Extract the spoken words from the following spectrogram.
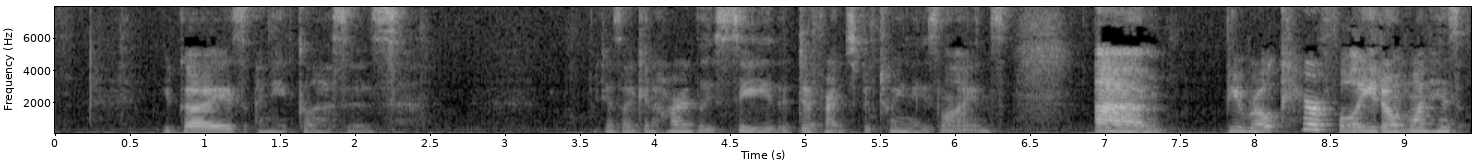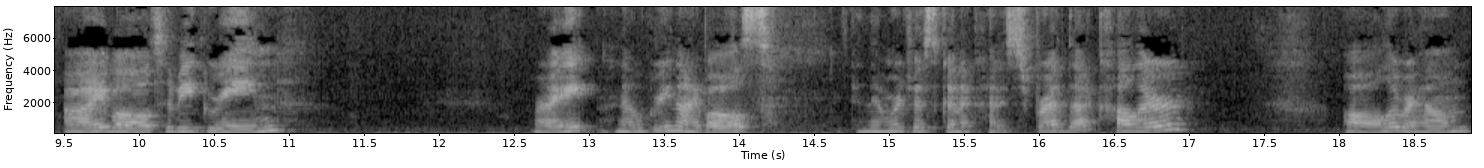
you guys, I need glasses because I can hardly see the difference between these lines. Um, be real careful. You don't want his eyeball to be green, right? No green eyeballs. And then we're just going to kind of spread that color all around.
